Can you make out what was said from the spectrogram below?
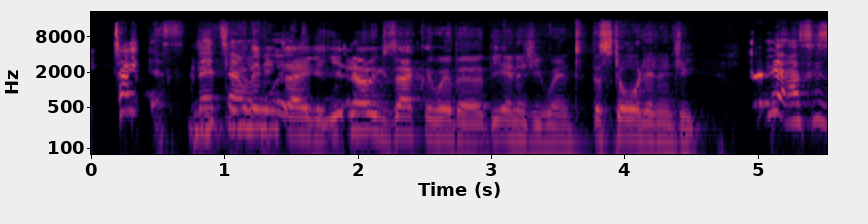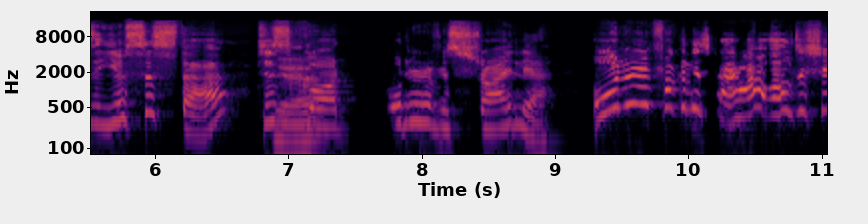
you take it. That's Give how it you take it. You know exactly where the, the energy went, the stored energy. Let me ask you, your sister just Yeah. got Order of Australia. Order of fucking Australia. How old is she?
